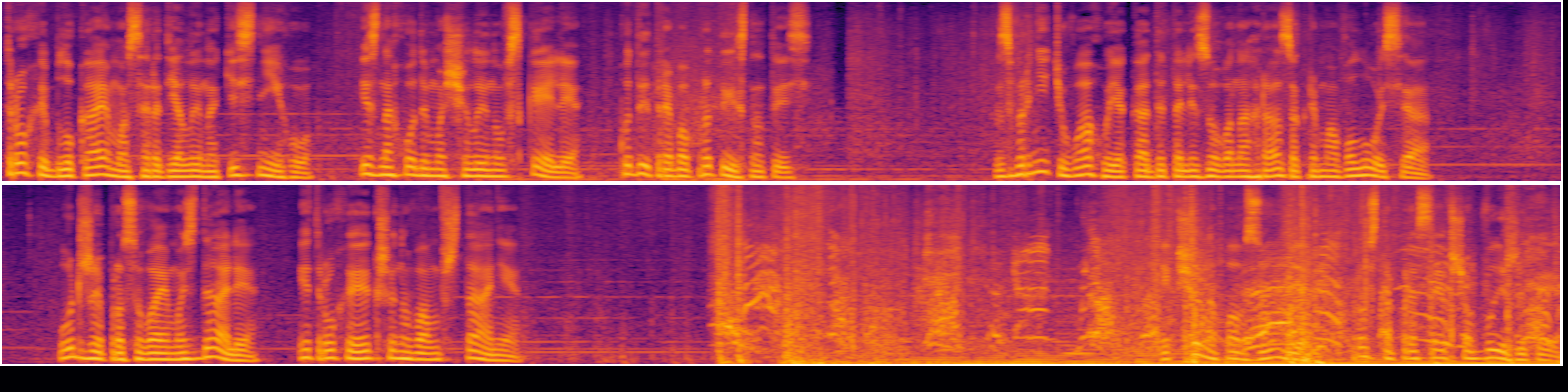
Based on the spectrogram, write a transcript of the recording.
Трохи блукаємо серед ялинок і снігу і знаходимо щілину в скелі, куди треба протиснутись. Зверніть увагу, яка деталізована гра, зокрема волосся. Отже, просуваємось далі, і трохи екшену вам в штані. Якщо напав зомбі, просто пресев, щоб вижити.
